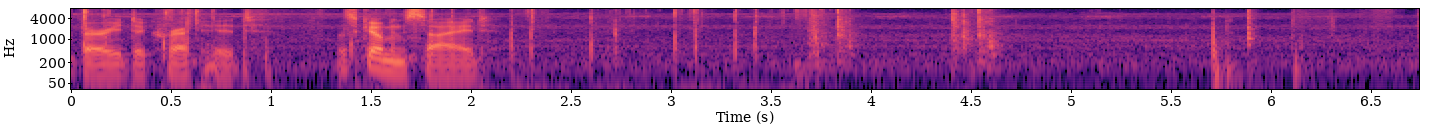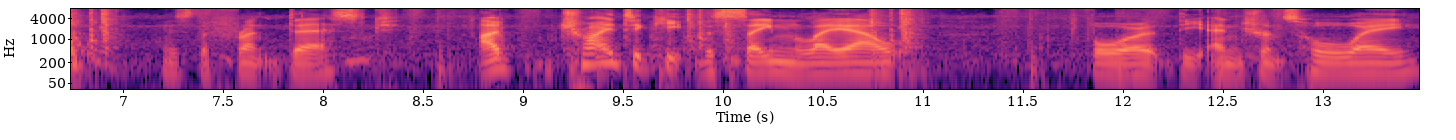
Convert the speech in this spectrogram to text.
Very decrepit. Let's go inside. Here's the front desk. I've tried to keep the same layout for the entrance hallway.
